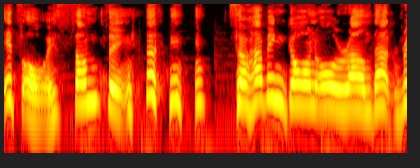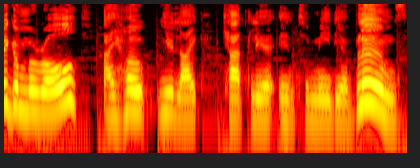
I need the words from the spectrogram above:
It's always something. so having gone all around that rigmarole, I hope you like Cattleya intermedia blooms.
